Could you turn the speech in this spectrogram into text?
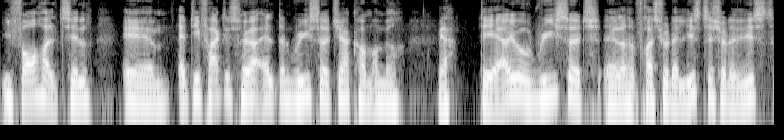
i forhold til, øh, at de faktisk hører alt den research, jeg kommer med. Ja. Det er jo research, eller fra journalist til journalist,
